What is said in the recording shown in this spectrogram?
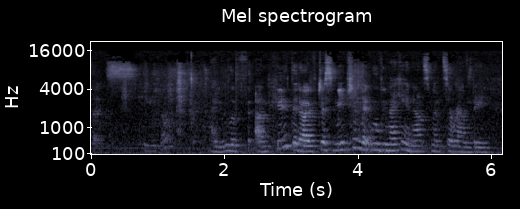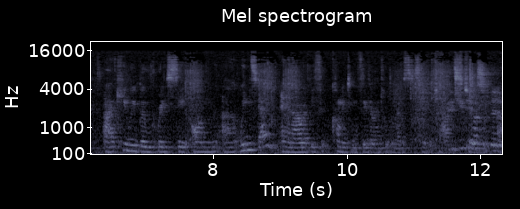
fix Kiwi Bill? Uh, you will have um, heard that I've just mentioned that we'll be making announcements around the uh, KiwiBuild reset on uh, Wednesday, and I won't be f- commenting further until the ministers have a Could chance you to, us a bit of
